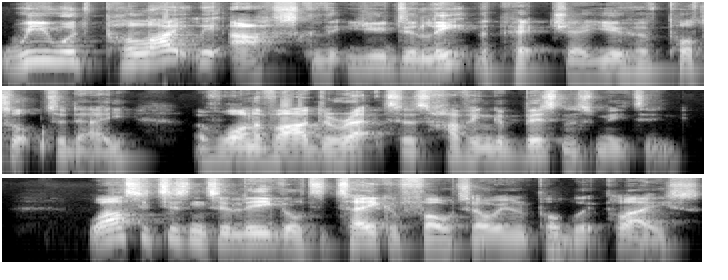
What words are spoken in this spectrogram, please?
We would politely ask that you delete the picture you have put up today of one of our directors having a business meeting. Whilst it isn't illegal to take a photo in a public place,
